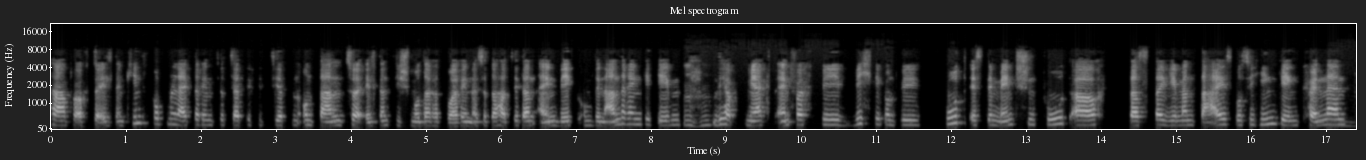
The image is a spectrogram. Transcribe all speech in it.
habe, auch zur Eltern-Kind-Gruppenleiterin, zur Zertifizierten und dann zur Elterntischmoderatorin. Also da hat sie dann ein Weg um den anderen gegeben. Mhm. Und ich habe gemerkt einfach, wie wichtig und wie gut es den Menschen tut, auch dass da jemand da ist, wo sie hingehen können mhm.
